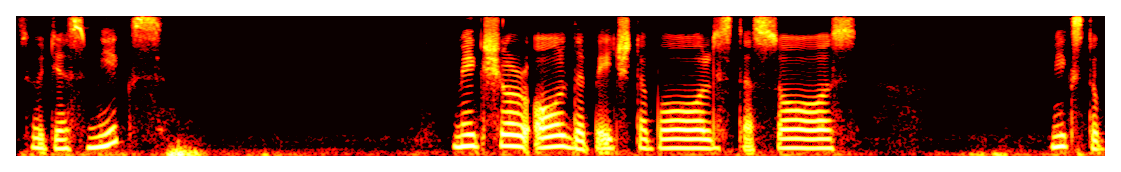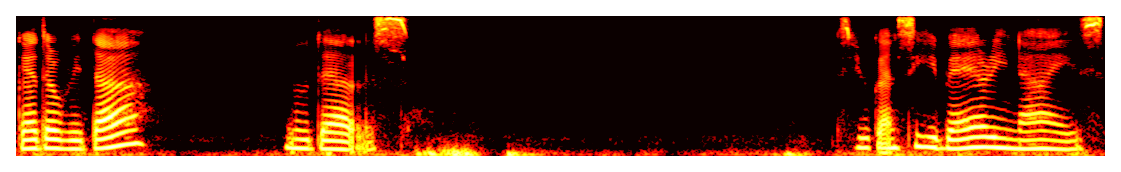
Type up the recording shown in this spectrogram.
So just mix. Make sure all the vegetables, the sauce, mix together with the noodles. As you can see, very nice.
